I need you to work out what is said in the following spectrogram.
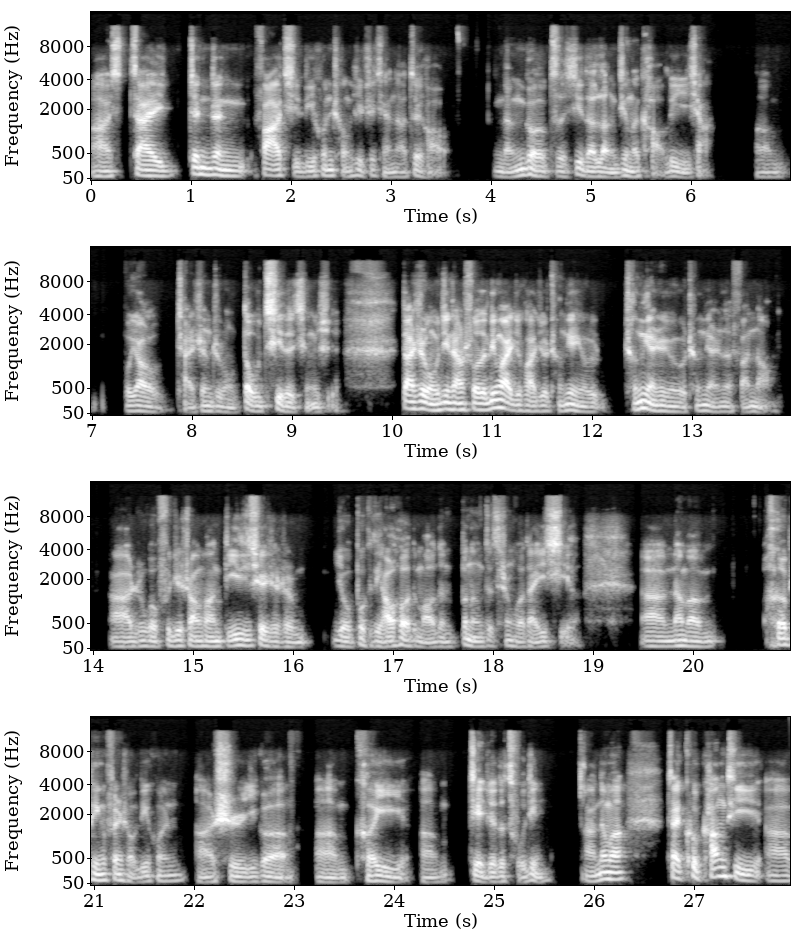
啊，在真正发起离婚程序之前呢，最好能够仔细的、冷静的考虑一下啊，不要产生这种斗气的情绪。但是我们经常说的另外一句话就是成年有成年人有成年人的烦恼啊，如果夫妻双方的的确确是有不可调和的矛盾，不能再生活在一起了，啊，那么和平分手离婚啊是一个呃可以呃解决的途径啊。那么在 Cook County 啊，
